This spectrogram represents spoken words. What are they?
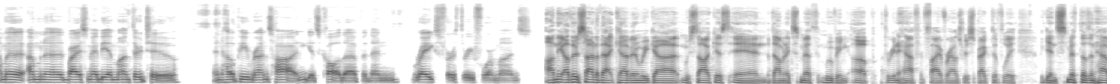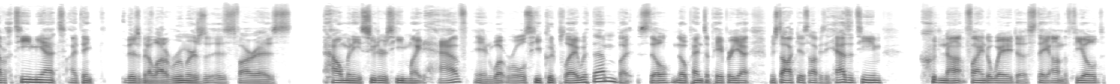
I'm gonna I'm gonna price maybe a month or two and hope he runs hot and gets called up and then rakes for three four months. On the other side of that, Kevin, we got Moustakas and Dominic Smith moving up three and a half and five rounds respectively. Again, Smith doesn't have a team yet. I think there's been a lot of rumors as far as how many suitors he might have and what roles he could play with them, but still no pen to paper yet. Moustakas obviously has a team, could not find a way to stay on the field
